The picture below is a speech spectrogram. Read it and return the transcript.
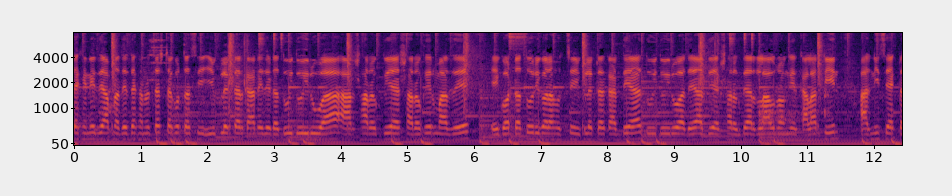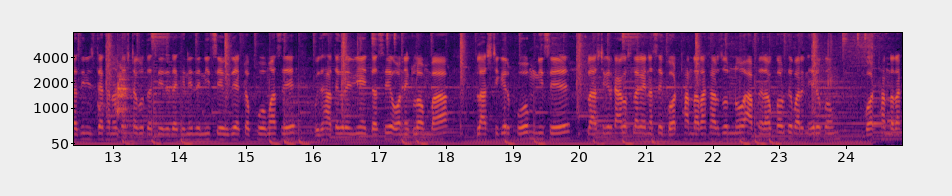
দেখেন, এই যে আপনাদের দেখানোর চেষ্টা করতেছি ইউক্লেক্টার কাঠে যেটা দুই দুই রুয়া আর স্মারক দিয়ে স্মারকের মাঝে এই ঘরটা তৈরি করা হচ্ছে। ইউক্লেক্টার কাঠ দেয়া, দুই দুই রুয়া দেয়া, আর দুই এক স্মারক দেয়া, আর লাল রঙের কালার টিন। আর নিচে একটা জিনিস দেখানোর চেষ্টা করতেছি, এই যে দেখেন, এই যে নিচে ওই যে একটা ফোম আছে, ওই যে হাতে করে নিয়ে আইতাছে, অনেক লম্বা। প্লাস্টিকের ফোম নিচে, প্লাস্টিকের কাগজ লাগাই আছে গড় ঠান্ডা রাখার জন্য আপনারাও করতে পারেন এরকম গড় ঠান্ডা রাখ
